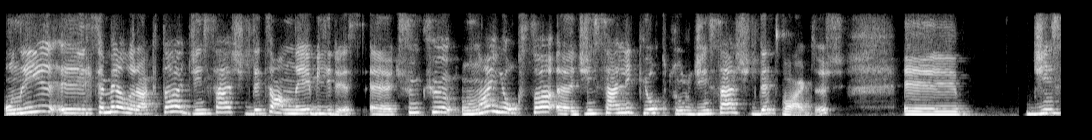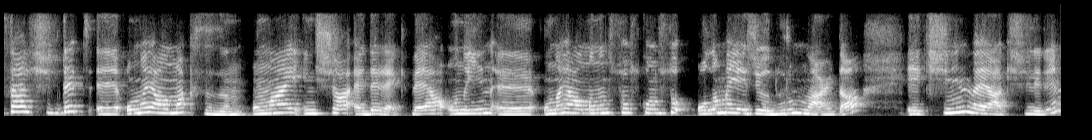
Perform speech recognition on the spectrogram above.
onayı e, temel olarak da cinsel şiddeti anlayabiliriz. E, çünkü onay yoksa e, cinsellik yoktur, cinsel şiddet vardır. E, cinsel şiddet e, onay almaksızın, onay inşa ederek veya onayın e, onay almanın söz konusu olamayacağı durumlarda e, kişinin veya kişilerin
